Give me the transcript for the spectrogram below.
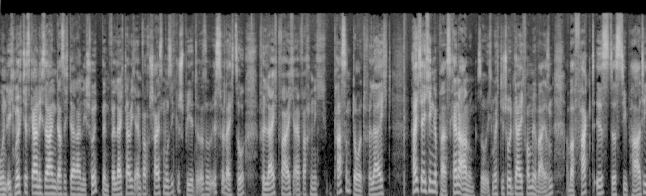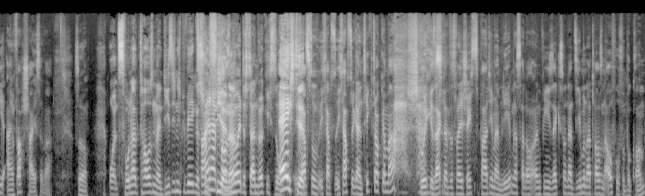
Und ich möchte jetzt gar nicht sagen, dass ich daran nicht schuld bin. Vielleicht habe ich einfach scheiß Musik gespielt. Also ist vielleicht so. Vielleicht war ich einfach nicht passend dort. Vielleicht habe ich da nicht hingepasst. Keine Ahnung. So, ich möchte die Schuld gar nicht von mir weisen. Aber Fakt ist, dass die Party einfach scheiße war. So. und zweieinhalbtausend, wenn die sich nicht bewegen, ist schon viel, ne? Leute standen wirklich so. Echt Ich habe jetzt? so, ich hab so, ich hab sogar einen TikTok gemacht, wo ich gesagt habe, das war die schlechteste Party in meinem Leben. Das hat auch irgendwie 600, 700.000 Aufrufe bekommen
